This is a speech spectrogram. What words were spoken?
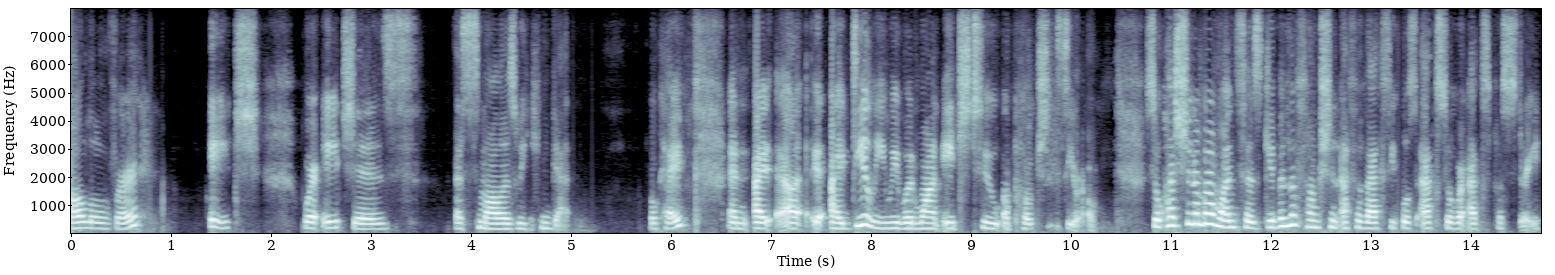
all over h, where h is as small as we can get. Okay, and I, uh, ideally we would want h to approach zero. So question number one says, given the function f of x equals x over x plus 3,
